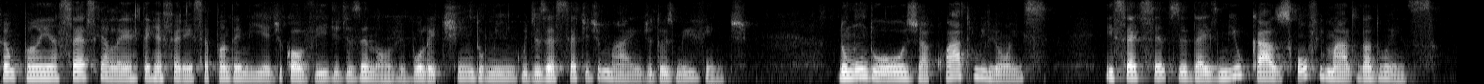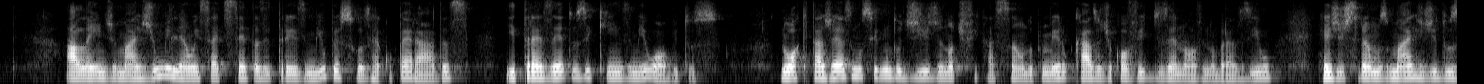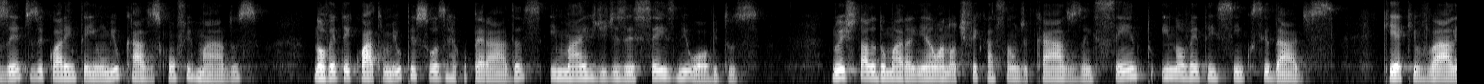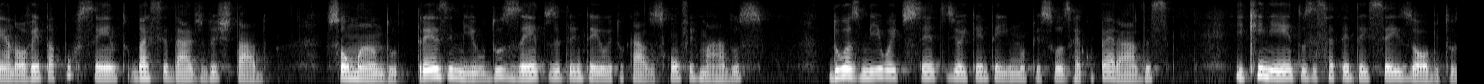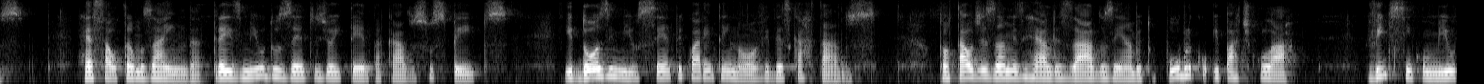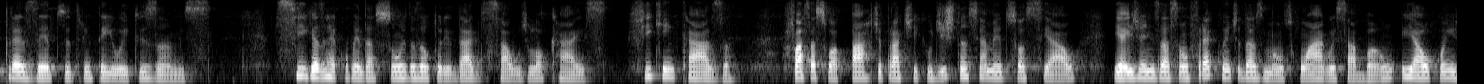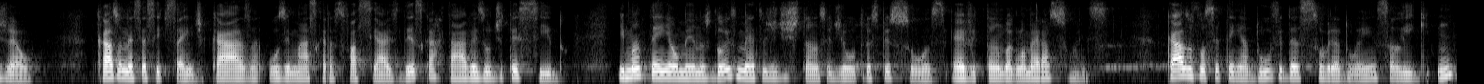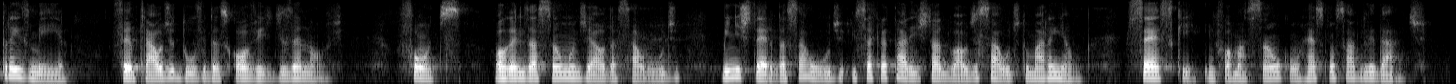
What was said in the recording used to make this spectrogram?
Campanha SESC Alerta em referência à pandemia de Covid-19. Boletim domingo, 17 de maio de 2020. No mundo hoje há 4 milhões e 710 mil casos confirmados da doença, além de mais de 1 milhão e 713 mil pessoas recuperadas e 315 mil óbitos. No 82º dia de notificação do primeiro caso de Covid-19 no Brasil, registramos mais de 241 mil casos confirmados, 94 mil pessoas recuperadas e mais de 16 mil óbitos. No estado do Maranhão, a notificação de casos em 195 cidades, que equivalem a 90% das cidades do estado, somando 13.238 casos confirmados 2.881 pessoas recuperadas e 576 óbitos. Ressaltamos ainda 3.280 casos suspeitos e 12.149 descartados. Total de exames realizados em âmbito público e particular: 25.338 exames. Siga as recomendações das autoridades de saúde locais. Fique em casa Faça a sua parte e pratique o distanciamento social e a higienização frequente das mãos com água e sabão e álcool em gel. Caso necessite sair de casa, use máscaras faciais descartáveis ou de tecido e mantenha ao menos 2 metros de distância de outras pessoas, evitando aglomerações. Caso você tenha dúvidas sobre a doença, ligue 136, Central de Dúvidas Covid-19. Fontes: Organização Mundial da Saúde Ministério da Saúde e Secretaria Estadual de Saúde do Maranhão. SESC Informação com Responsabilidade.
